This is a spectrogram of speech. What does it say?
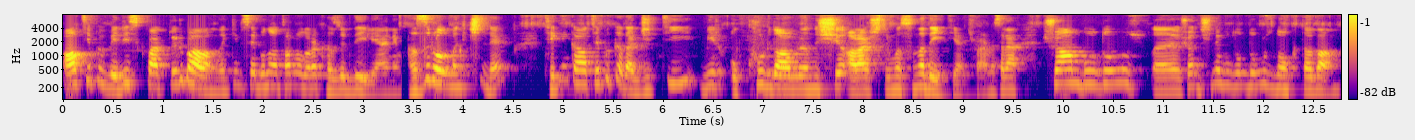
altyapı ve risk faktörü bağlamında kimse buna tam olarak hazır değil. Yani hazır olmak için de teknik altyapı kadar ciddi bir okur davranışı araştırmasına da ihtiyaç var. Mesela şu an bulduğumuz, e, şu an içinde bulunduğumuz noktadan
